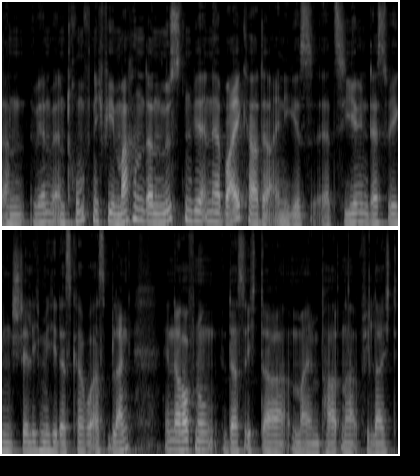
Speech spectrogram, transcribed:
dann werden wir in Trumpf nicht viel machen, dann müssten wir in der Beikarte einiges erzielen, deswegen stelle ich mir hier das Karo Ass blank, in der Hoffnung, dass ich da meinem Partner vielleicht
